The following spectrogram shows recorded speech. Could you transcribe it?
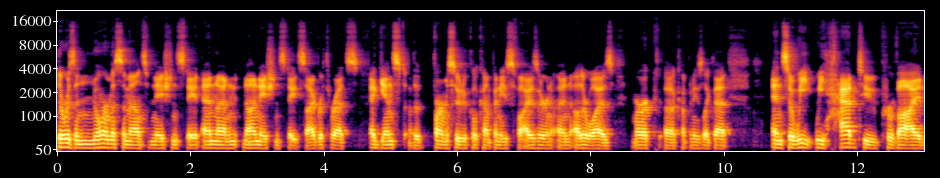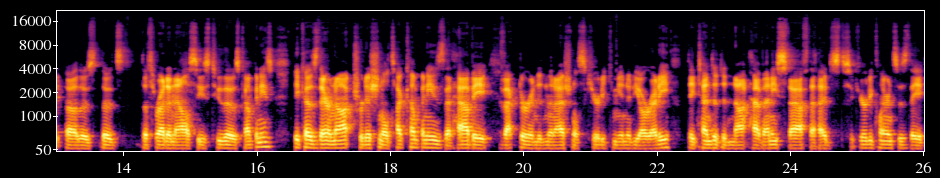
There was enormous amounts of nation state and non nation state cyber threats against the pharmaceutical companies, Pfizer and, and otherwise, Merck, uh, companies like that. And so we we had to provide uh, those those the threat analyses to those companies because they're not traditional tech companies that have a vector into the national security community already. They tended to not have any staff that had security clearances. They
